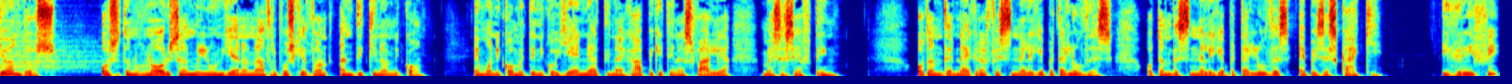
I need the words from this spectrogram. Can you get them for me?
Και όντως, όσοι τον γνώρισαν μιλούν για έναν άνθρωπο σχεδόν αντικοινωνικό. Αιμονικό με την οικογένεια, την αγάπη και την ασφάλεια μέσα σε αυτήν. Όταν δεν έγραφε, συνέλεγε πεταλούδες. Όταν δεν συνέλεγε πεταλούδες, έπαιζε σκάκι. Η γρήφη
